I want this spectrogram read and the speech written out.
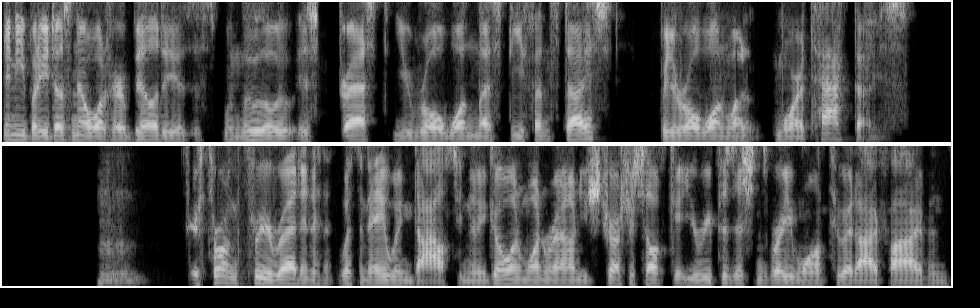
anybody who doesn't know what her ability is, is when Lulo is stressed, you roll one less defense dice, but you roll one one more attack dice. Mhm. You're throwing three red in with an A wing dial, so you know you go in one round, you stress yourself, get your repositions where you want to at I five, and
